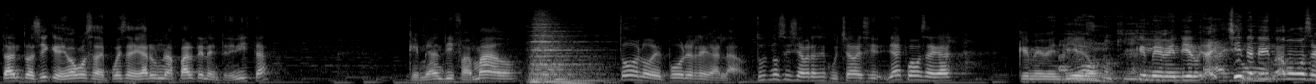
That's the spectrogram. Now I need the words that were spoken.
Tanto así que vamos a después a llegar a una parte de la entrevista que me han difamado. Todo lo del pobre regalado. Tú no sé si habrás escuchado decir, ya después vamos a llegar que me vendieron. que- que... me vendieron. Ay, siéntate, vamos a,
